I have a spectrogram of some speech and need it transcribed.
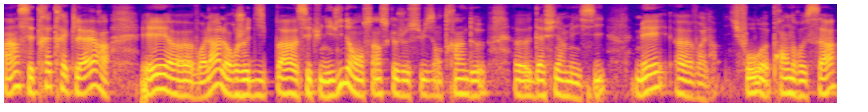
hein, c'est très très clair. Et euh, voilà, alors je dis pas, c'est une évidence, hein, ce que je suis en train de euh, d'affirmer ici, mais euh, voilà, il faut prendre ça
